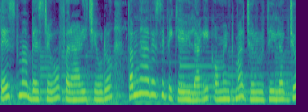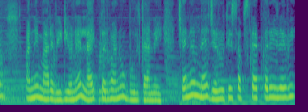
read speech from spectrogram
ટેસ્ટમાં બેસ્ટ એવો ફરાળી ચેવડો. તમને આ રેસીપી કેવી લાગી કોમેન્ટમાં જરૂરથી લખજો અને મારા વિડીયોને લાઇક કરવાનું ભૂલતા નહીં. ચેનલને જરૂરથી સબસ્ક્રાઈબ કરી લેવી.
